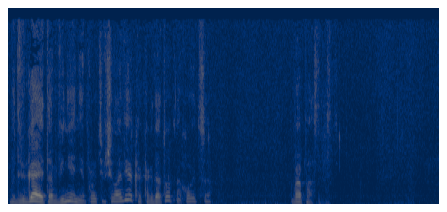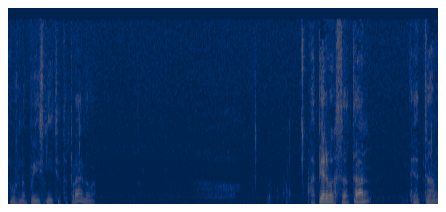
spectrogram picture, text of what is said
выдвигает обвинение против человека, когда тот находится в опасности. Нужно пояснить это правило. Во-первых, Сатан – это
